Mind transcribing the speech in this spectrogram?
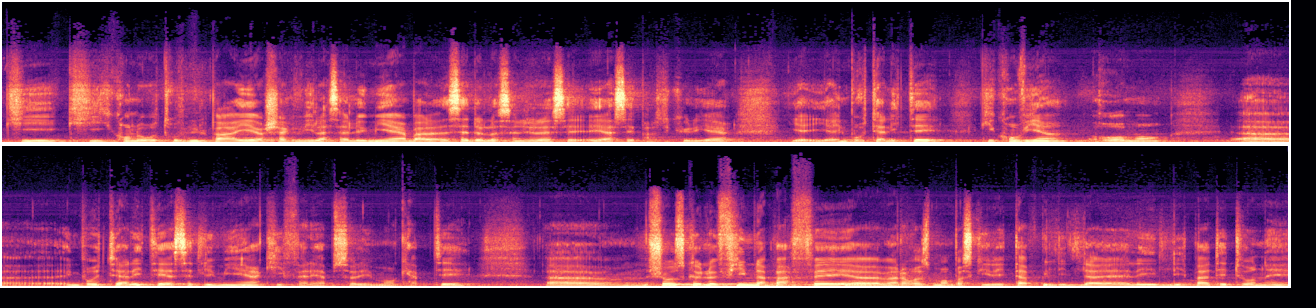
qui, qu'on ne retrouve nulle part ailleurs. Chaque ville a sa lumière. Bah, celle de Los Angeles est, assez particulière. Il y, a, une brutalité qui convient au roman, euh, une brutalité à cette lumière qu'il fallait absolument capter. Euh, chose que le film n'a pas fait euh, malheureusement parce qu'il n'est pas été tourné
